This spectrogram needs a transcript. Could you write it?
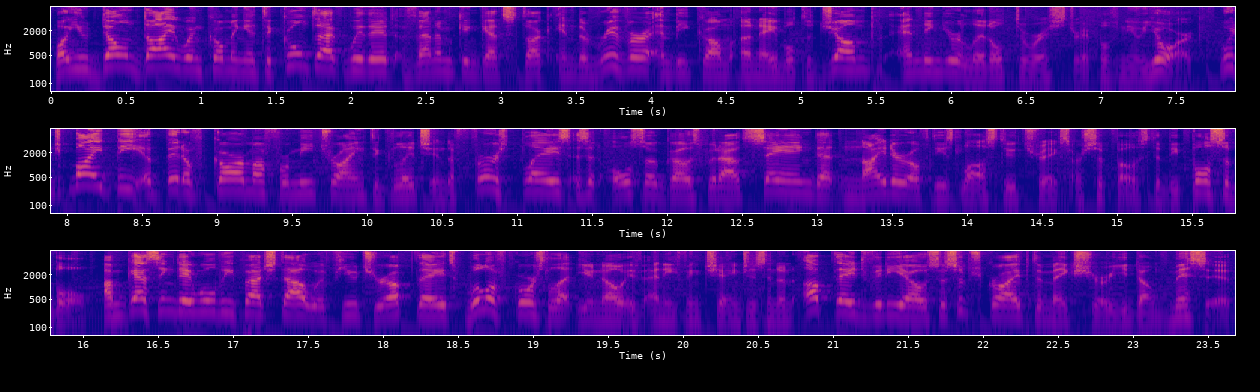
While you don't die when coming into contact with it, Venom can get stuck in the river and become unable to jump, ending your little tourist strip of New York. Which might be a bit of karma for me trying to glitch in the first place, as it also goes without saying that neither of these last two tricks are supposed to be possible. I'm guessing they will be patched out with future updates, we'll of course let you know if anything changes in an update video, so subscribe to make sure you don't miss it.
